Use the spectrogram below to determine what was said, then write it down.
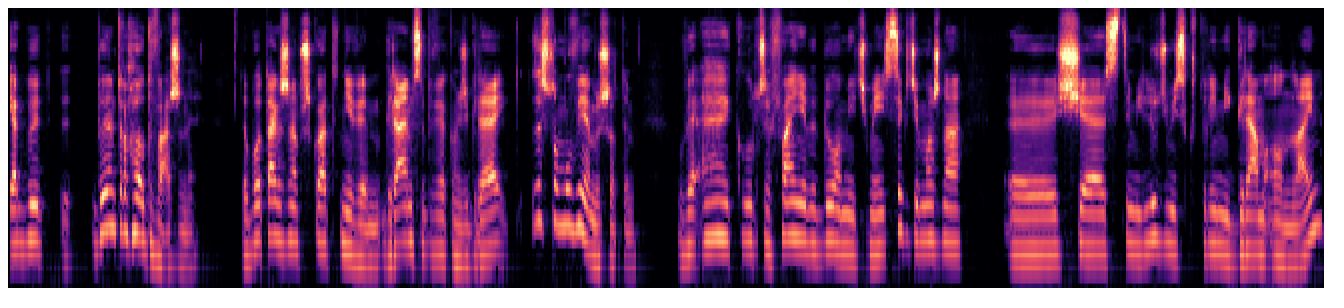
jakby e, byłem trochę odważny. To było tak, że na przykład, nie wiem, grałem sobie w jakąś grę zresztą mówiłem już o tym. Mówię, ej, kurczę, fajnie by było mieć miejsce, gdzie można y, się z tymi ludźmi, z którymi gram online,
